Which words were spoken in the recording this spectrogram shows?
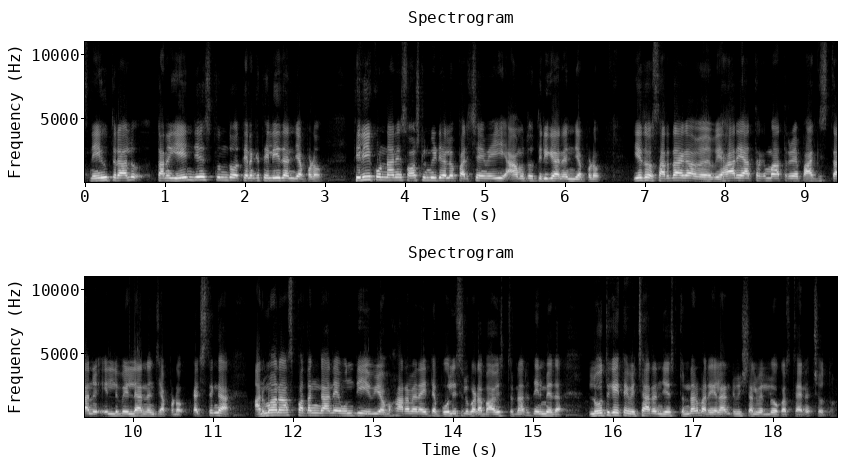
స్నేహితురాలు తను ఏం చేస్తుందో తినక తెలియదని చెప్పడం తెలియకుండానే సోషల్ మీడియాలో పరిచయం అయ్యి ఆమెతో తిరిగానని చెప్పడం ఏదో సరదాగా విహారయాత్రకు మాత్రమే పాకిస్తాన్ వెళ్ళి వెళ్ళానని చెప్పడం ఖచ్చితంగా అనుమానాస్పదంగానే ఉంది ఈ వ్యవహారం అని అయితే పోలీసులు కూడా భావిస్తున్నారు. దీని మీద లోతుగా అయితే విచారణ చేస్తున్నారు. మరి ఎలాంటి విషయాలు వెలుగులోకి వస్తాయని చూద్దాం.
